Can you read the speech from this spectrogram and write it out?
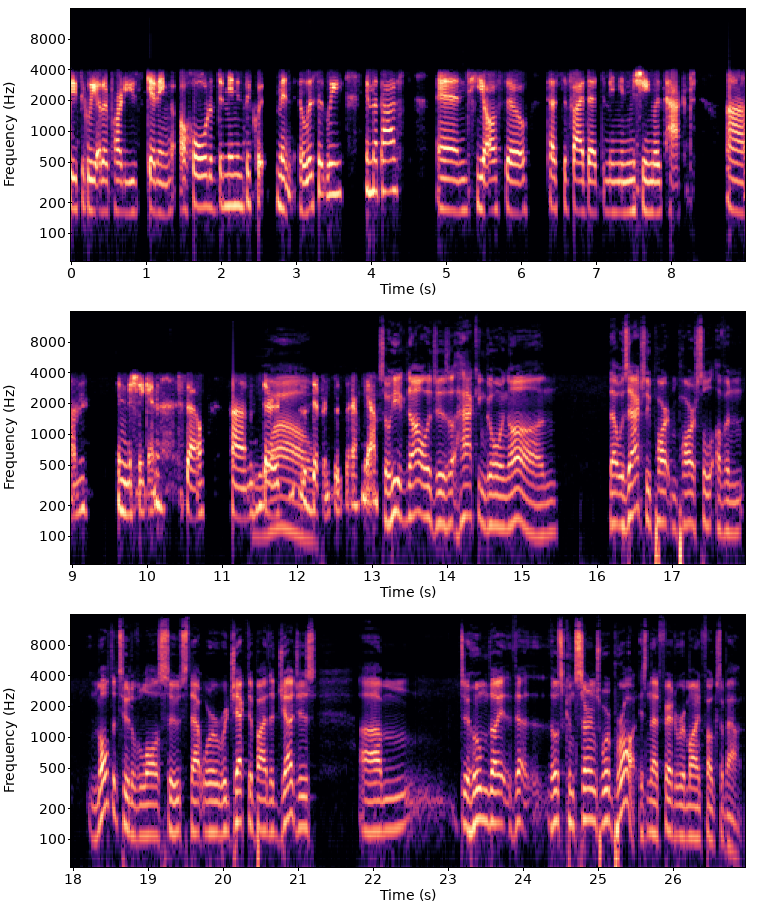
basically other parties getting a hold of Dominion's equipment illicitly in the past. And he also testified that Dominion machine was hacked um, in Michigan. So um, there's wow. differences there. Yeah. So he acknowledges hacking going on that was actually part and parcel of a multitude of lawsuits that were rejected by the judges um, to whom the, the, those concerns were brought. Isn't that fair to remind folks about?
